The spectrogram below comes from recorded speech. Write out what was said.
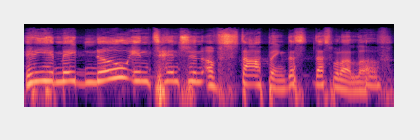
and he had made no intention of stopping. That's, that's what I love.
